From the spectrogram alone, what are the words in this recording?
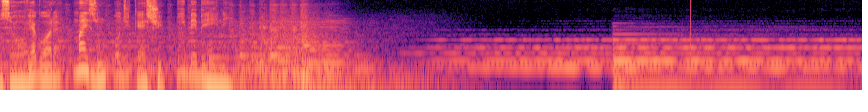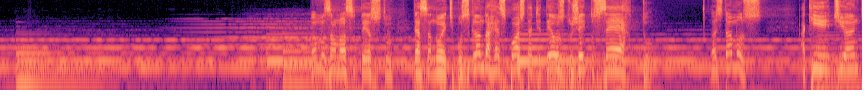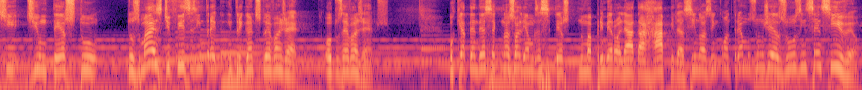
Você ouve agora mais um podcast IBBN. Vamos ao nosso texto dessa noite, buscando a resposta de Deus do jeito certo. Nós estamos aqui diante de um texto dos mais difíceis e intrigantes do Evangelho, ou dos Evangelhos. Porque a tendência é que nós olhemos esse texto numa primeira olhada rápida, assim nós encontremos um Jesus insensível,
